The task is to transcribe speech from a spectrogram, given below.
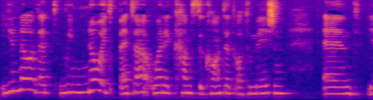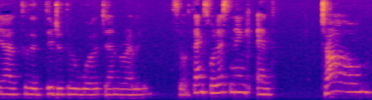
you know that we know it better when it comes to content automation and yeah, to the digital world generally. So thanks for listening and ciao.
